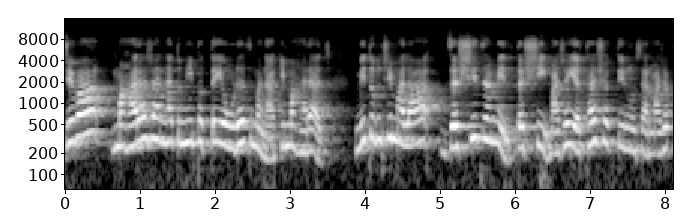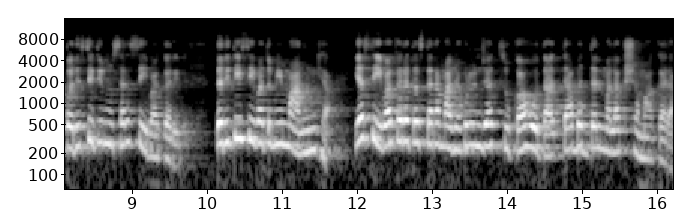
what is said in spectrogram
जेव्हा महाराजांना तुम्ही फक्त एवढंच म्हणा की महाराज मी तुमची मला जशी जमेल तशी माझ्या यथाशक्तीनुसार माझ्या परिस्थितीनुसार सेवा करेल. तरी ती सेवा तुम्ही मानून घ्या. या सेवा करत असताना माझ्याकडून ज्या चुका होतात त्याबद्दल मला क्षमा करा.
